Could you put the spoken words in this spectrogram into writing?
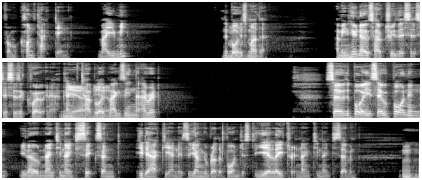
from contacting Mayumi, the Hmm. boy's mother. I mean, who knows how true this is? This is a quote in a kind Yeah, of tabloid yeah. magazine that I read. So the boys, they were born in, you know, 1996, and Hideaki and his younger brother born just a year later in 1997. Mm-hmm.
